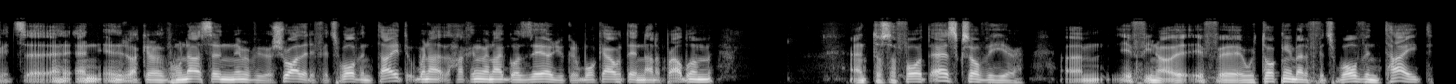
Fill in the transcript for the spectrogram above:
it's uh, and, like Rav Huna said in the name of Yeshua that if it's woven tight, we're not we're not gozer. You can walk out there, not a problem. And Tosafot asks over here, um, if you know, if uh, we're talking about if it's woven tight,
